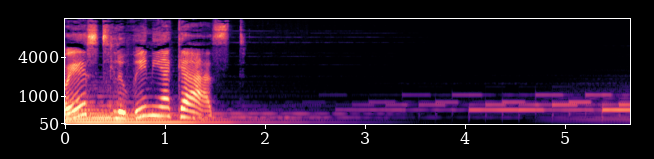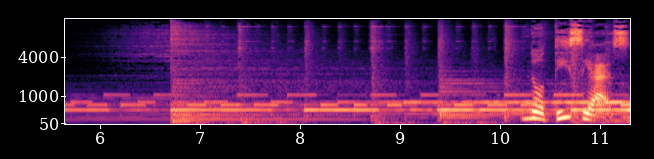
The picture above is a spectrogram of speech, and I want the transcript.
es Slovenia Cast. Noticias.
